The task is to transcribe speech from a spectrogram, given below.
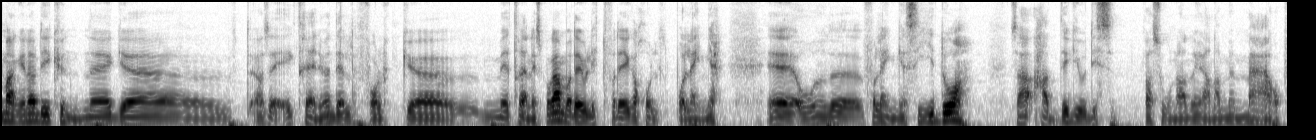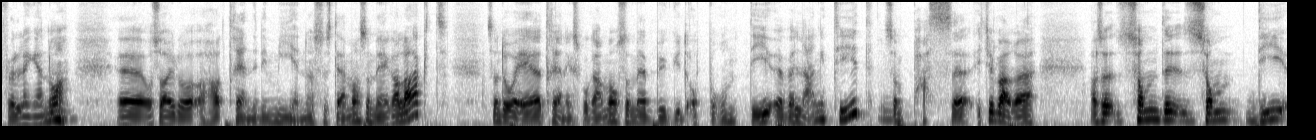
mange av de kundene jeg eh, Altså, jeg trener jo en del folk eh, med treningsprogram, og det er jo litt fordi jeg har holdt på lenge. Eh, og for lenge siden da, så hadde jeg jo disse personene gjerne med mer oppfølging enn nå. Og så har jeg da trener de mine systemer som jeg har lagd. Som da er treningsprogrammer som er bygd opp rundt de over lang tid. Som passer ikke bare Altså som, de, som de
